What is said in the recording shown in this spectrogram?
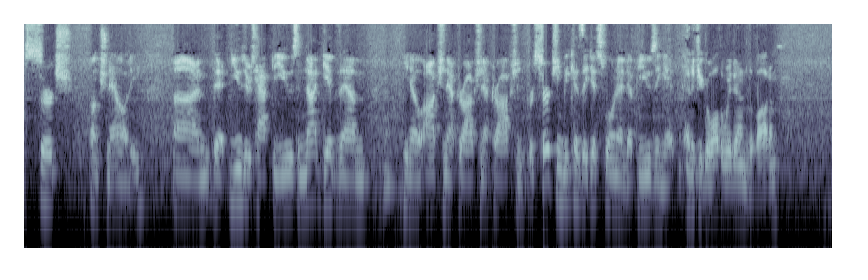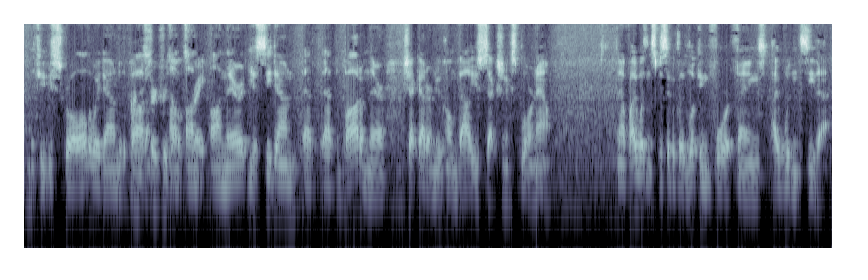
search functionality um, that users have to use and not give them, you know, option after option after option for searching because they just won't end up using it. And if you go all the way down to the bottom, if you, you scroll all the way down to the the bottom, search results, on, on, right. on there, you see down at, at the bottom there, check out our new home values section, explore now. Now, if I wasn't specifically looking for things, I wouldn't see that.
